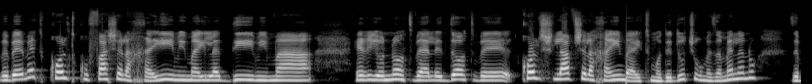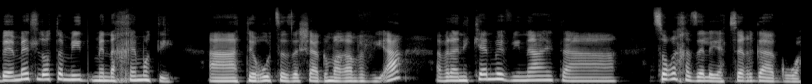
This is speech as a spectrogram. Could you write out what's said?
ובאמת כל תקופה של החיים עם הילדים עם ההריונות והלידות וכל שלב של החיים וההתמודדות שהוא מזמן לנו זה באמת לא תמיד מנחם אותי התירוץ הזה שהגמרא מביאה אבל אני כן מבינה את הצורך הזה לייצר געגוע.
